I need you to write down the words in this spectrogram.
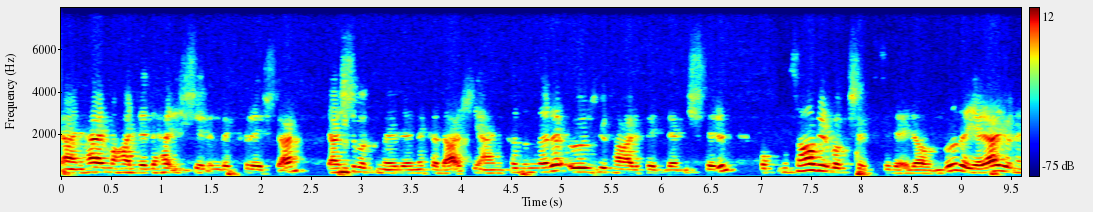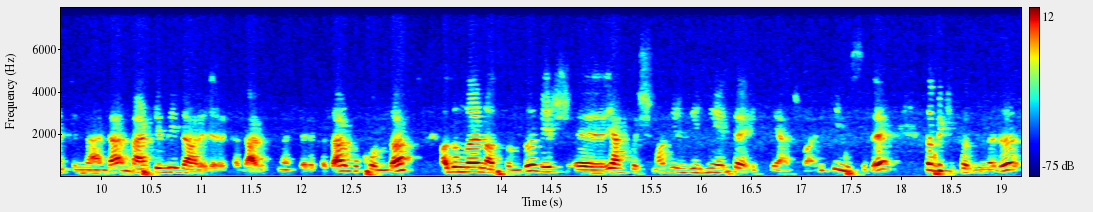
yani her mahallede, her iş yerinde kreşten yaşlı bakım evlerine kadar yani kadınlara özgü tarif edilen işlerin toplumsal bir bakış açısıyla ele alındığı ve yerel yönetimlerden merkezi idarelere kadar, hükümetlere kadar bu konuda adımların atıldığı bir e, yaklaşıma, bir zihniyete ihtiyaç var. İkincisi de tabii ki kadınları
